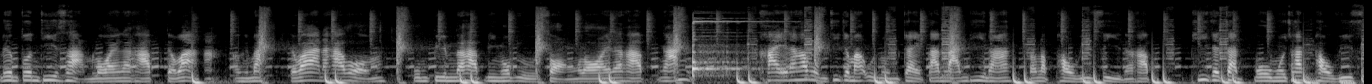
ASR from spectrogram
เริ่มต้นที่ 300 นะครับ แต่ว่าอะเอาเงินมา แต่ว่านะครับผมปุ่มปิมนะครับ มีงบอยู่ 200 นะครับ งั้นใครนะครับผมที่จะมาอุดหนุนไก่ตันร้านพี่นะสำหรับเผา V4 นะครับ พี่จะจัดโปรโมชั่นเผา V4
